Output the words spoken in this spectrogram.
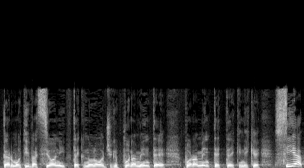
per motivazioni tecnologiche puramente, puramente tecniche, sia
